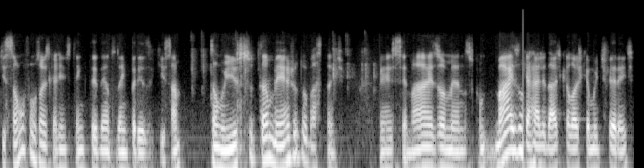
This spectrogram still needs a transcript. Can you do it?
que são funções que a gente tem que ter dentro da empresa aqui, sabe? Então isso também ajudou bastante. Conhecer mais ou menos, mais do que a realidade, que é lógico que é muito diferente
